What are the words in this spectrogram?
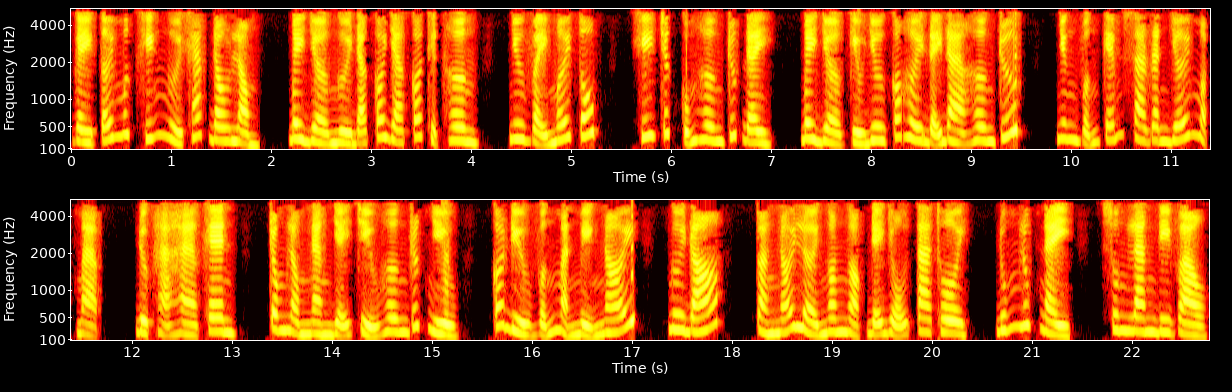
gầy tới mức khiến người khác đau lòng, bây giờ người đã có da có thịt hơn, như vậy mới tốt, khí chất cũng hơn trước đây, bây giờ Kiều Dư có hơi đẩy đà hơn trước, nhưng vẫn kém xa ranh giới mập mạp, được hạ hà khen, trong lòng nàng dễ chịu hơn rất nhiều, có điều vẫn mạnh miệng nói, ngươi đó, toàn nói lời ngon ngọt để dỗ ta thôi, đúng lúc này, Xuân Lan đi vào,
